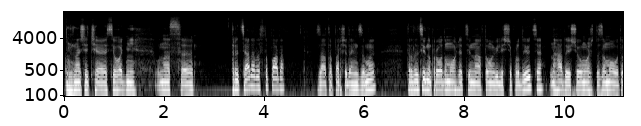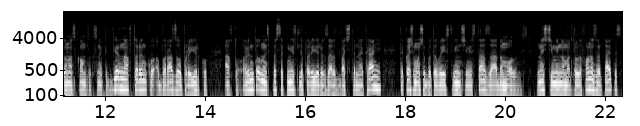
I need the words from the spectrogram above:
Значить, е, сьогодні у нас е, 30 листопада, завтра перший день зими. Традиційно проводимо огляд цін на автомобілі, що продаються. Нагадую, що ви можете замовити у нас комплексний підбір на авторинку або разову перевірку авто. Орієнтовний список міст для перевірок зараз бачите на екрані. Також може бути виїзд в інші міста за домовленістю. Нижче мій номер телефону, звертайтесь,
